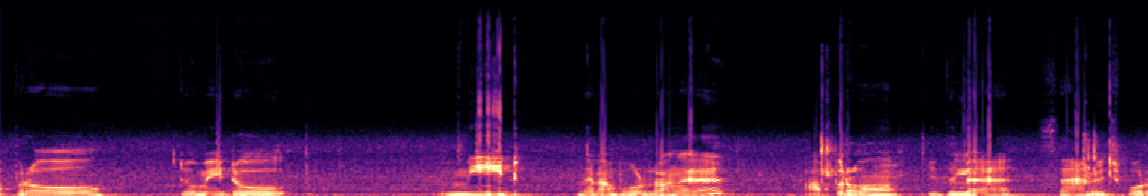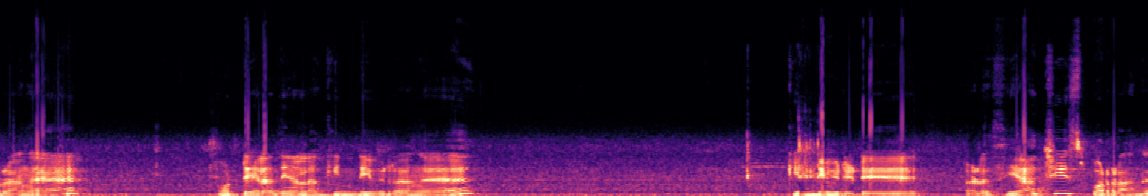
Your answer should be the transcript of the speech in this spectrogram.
அப்புறம் டொமேட்டோ மீட் இதெல்லாம் போடுறாங்க. அப்புறம் இதில் சாண்ட்விச் போடுறாங்க. போட்டு எல்லாத்தையும் நல்லா கிண்டி விடுறாங்க. கிண்டி விட்டுட்டு கடைசியாக சீஸ் போடுறாங்க.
